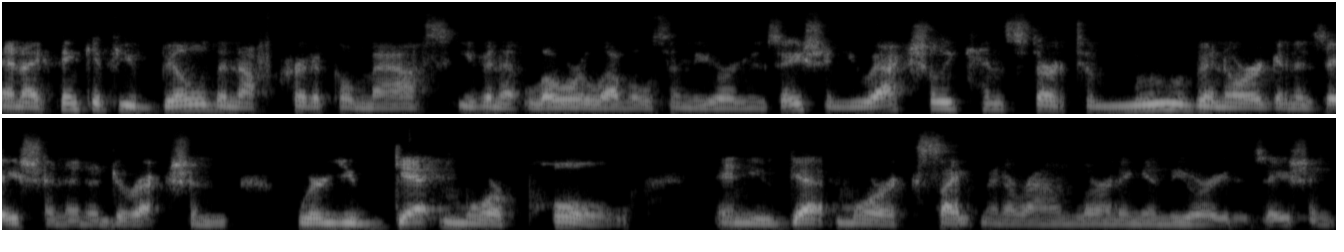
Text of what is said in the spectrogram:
And I think if you build enough critical mass, even at lower levels in the organization, you actually can start to move an organization in a direction where you get more pull and you get more excitement around learning in the organization,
